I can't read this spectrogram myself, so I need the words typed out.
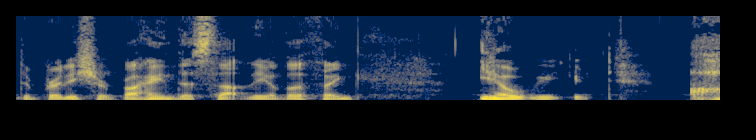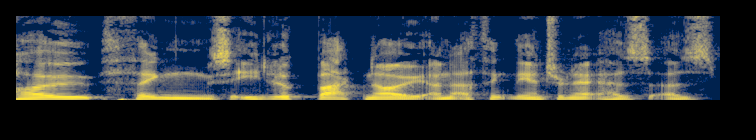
the British are behind this, that, the other thing. You know, how things you look back now, and I think the internet has has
